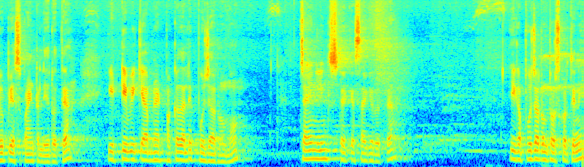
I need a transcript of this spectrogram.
ಯು ಪಿ ಎಸ್ ಪಾಯಿಂಟಲ್ಲಿ ಇರುತ್ತೆ. ಈ ಟಿ ವಿ ಕ್ಯಾಬಿನೆಟ್ ಪಕ್ಕದಲ್ಲಿ pooja room chain link staircase ಆಗಿರುತ್ತೆ. ಈಗ ಪೂಜಾ ರೂಮ್ ತೋರಿಸ್ಕೊಡ್ತೀನಿ.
